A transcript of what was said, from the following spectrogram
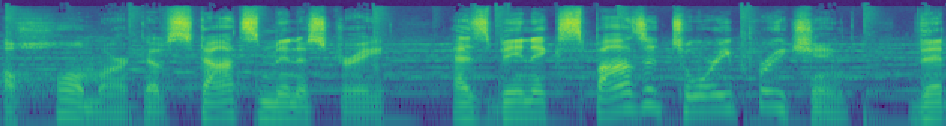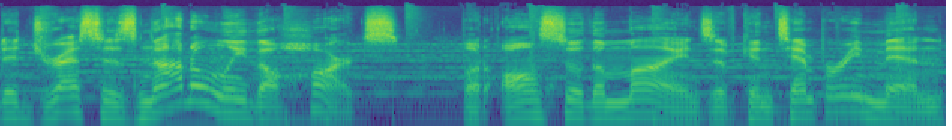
a hallmark of Stott's ministry has been expository preaching that addresses not only the hearts, but also the minds of contemporary men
